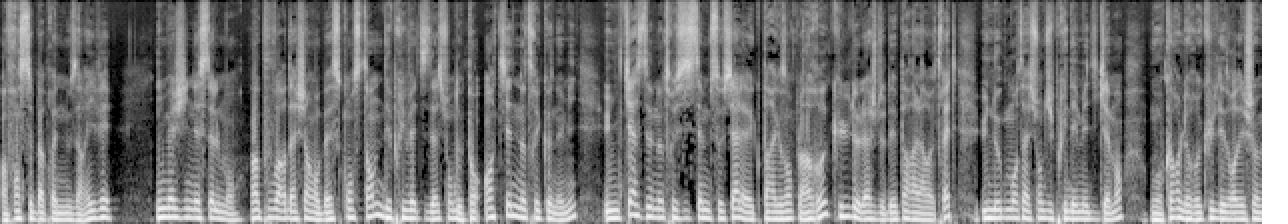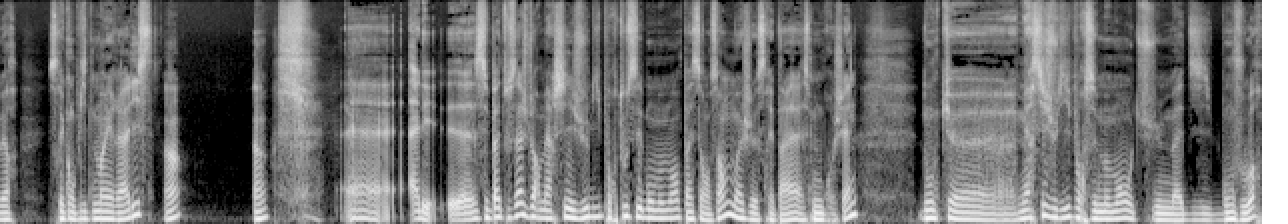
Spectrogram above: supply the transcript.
En France, c'est pas près de nous arriver. Imaginez seulement un pouvoir d'achat en baisse constante, des privatisations de pans entiers de notre économie, une casse de notre système social avec par exemple un recul de l'âge de départ à la retraite, une augmentation du prix des médicaments ou encore le recul des droits des chômeurs. Ce serait complètement irréaliste, hein? Hein? Euh, allez, euh, c'est pas tout ça. Je dois remercier Julie pour tous ces bons moments passés ensemble. Moi, je serai pas là la semaine prochaine. Donc euh, merci Julie pour ce moment où tu m'as dit bonjour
